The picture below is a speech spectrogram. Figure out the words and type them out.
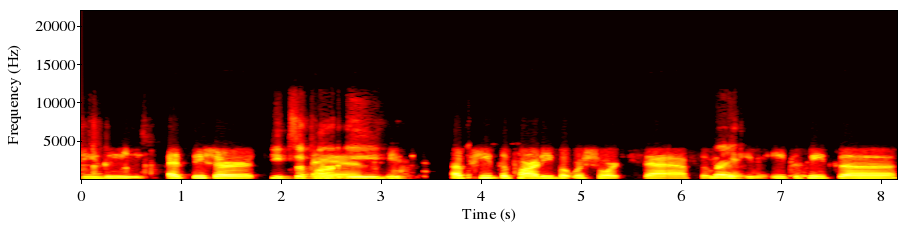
cheesy Etsy shirts Pizza party. a pizza party, but we're short staffed, so we Right. can't even eat the pizza.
